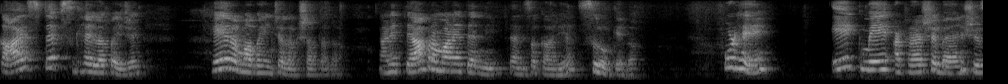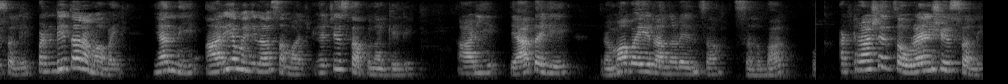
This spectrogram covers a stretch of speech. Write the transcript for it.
काय स्टेप्स घ्यायला पाहिजे हे रमाबाईंच्या लक्षात आलं. आणि त्याप्रमाणे त्यांनी त्यांचं कार्य सुरू केलं. पुढे एक मे अठराशे ब्याऐंशी साली पंडिता रमाबाई यांनी आर्य महिला समाज ह्याची स्थापना केली. आणि त्यातही रमाबाई रानडेंचा सहभाग. अठराशे चौऱ्याऐंशी साली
